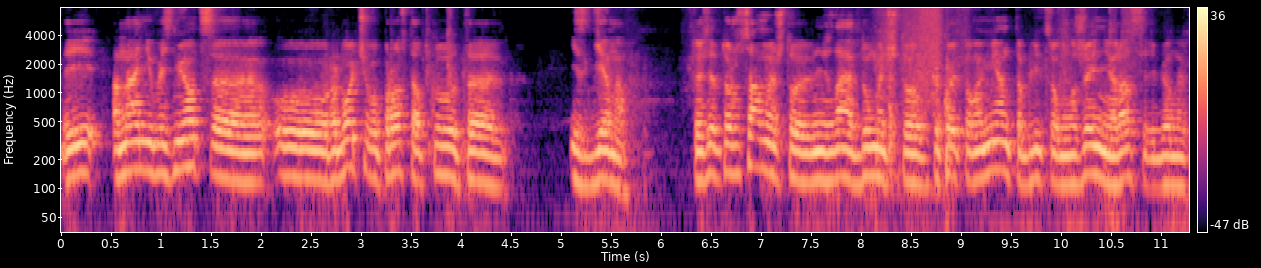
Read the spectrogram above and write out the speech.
И она не возьмется у рабочего просто откуда-то из генов. То есть это то же самое, что, не знаю, думать, что в какой-то момент таблица умножения, раз, и ребенок,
